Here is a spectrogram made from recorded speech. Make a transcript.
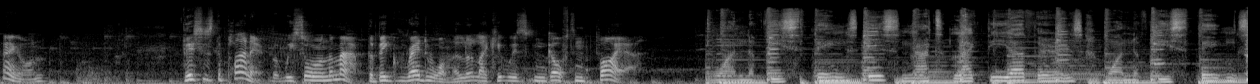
Hang on. This is the planet that we saw on the map, the big red one that looked like it was engulfed in fire. One of these things is not like the others. One of these things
